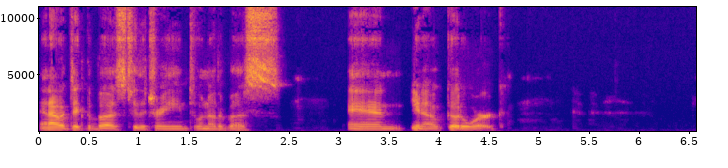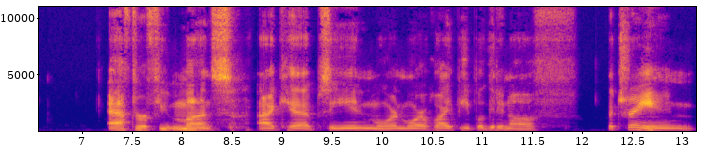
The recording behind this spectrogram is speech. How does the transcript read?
and I would take the bus to the train to another bus, and you know go to work. After a few months, I kept seeing more and more white people getting off the train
